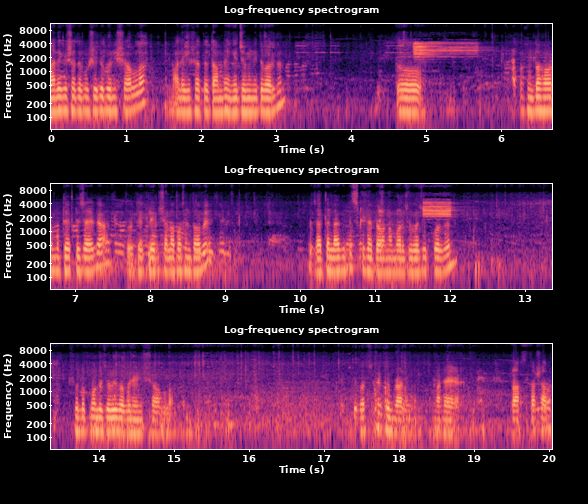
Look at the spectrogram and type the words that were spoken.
মালিকের সাথে বসিয়ে দেবেন ইনশাল্লাহ মালিকের সাথে দাম ভেঙে জমি নিতে পারবেন। তো পছন্দ হওয়ার মতো একটা জায়গা, তো দেখলে ইনশাল্লাহ পছন্দ হবে। তো যাতে লাগবে স্ক্রিনে দেওয়া নাম্বার যোগাযোগ করবেন। সুলভ মূল্যে জমি পাবেন ইনশাআল্লাহ। দেখতে পাচ্ছেন একদম রানিং মানে রাস্তা সাথে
